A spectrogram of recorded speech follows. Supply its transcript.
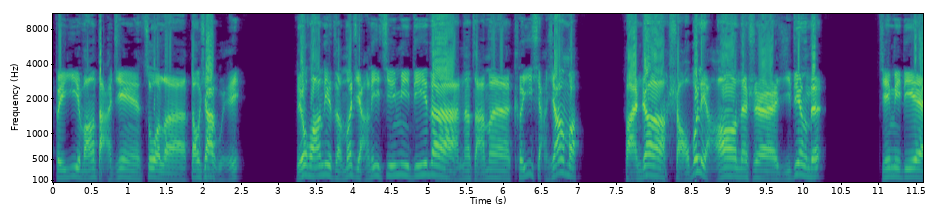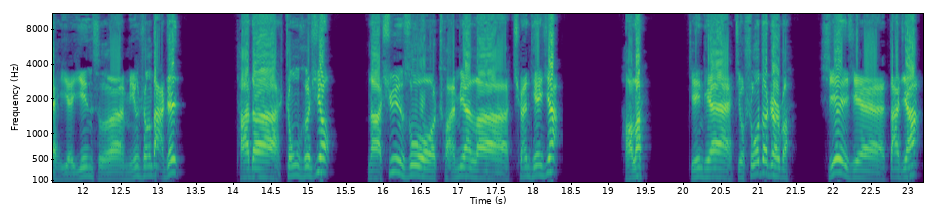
被一网打尽，做了刀下鬼。刘皇帝怎么奖励金密帝的？那咱们可以想象吧。反正少不了，那是一定的。金密帝也因此名声大振，他的忠和孝。那迅速传遍了全天下。好了，今天就说到这儿吧，谢谢大家，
